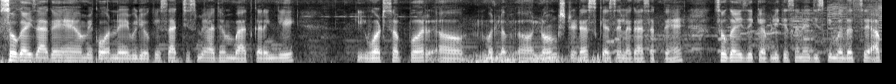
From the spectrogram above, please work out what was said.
So so guys आ गए हैं हम एक और नए वीडियो के साथ जिसमें आज हम बात करेंगे कि व्हाट्सअप पर आ, मतलब लॉन्ग स्टेटस कैसे लगा सकते हैं। सो गाइज़ एक एप्लीकेशन है जिसकी मदद से आप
